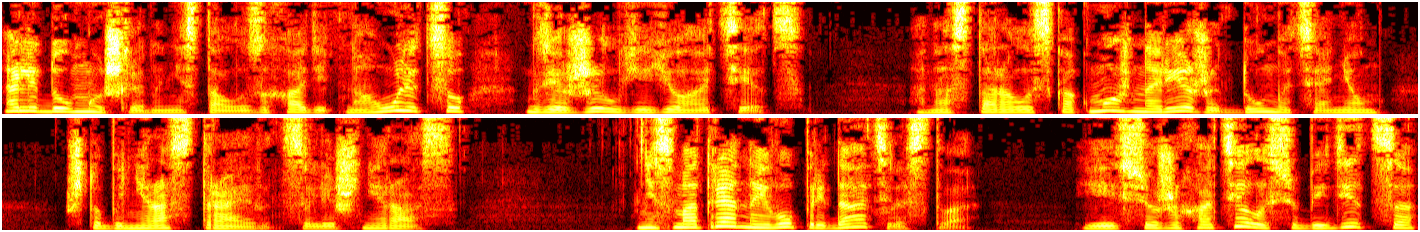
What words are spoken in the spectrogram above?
Алида умышленно не стала заходить на улицу, где жил ее отец. Она старалась как можно реже думать о нем, чтобы не расстраиваться лишний раз. Несмотря на его предательство, ей все же хотелось убедиться,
